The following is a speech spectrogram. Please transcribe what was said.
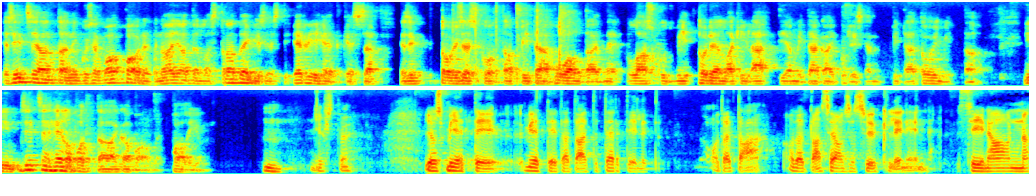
Ja sitten se antaa niin sen vapauden ajatella strategisesti eri hetkessä, ja sitten toisessa kohtaa pitää huolta, että ne laskut todellakin lähti ja mitä kaikki sen pitää toimittaa. Niin sitten se helpottaa aika paljon. Mm, just Jos miettii, miettii tätä, että tertiilit otetaan, otetaan, se on se sykli, niin siinä on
